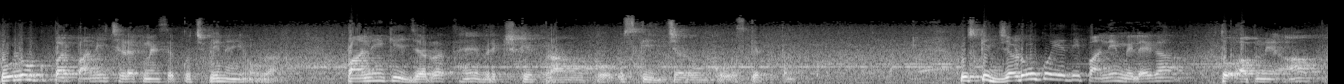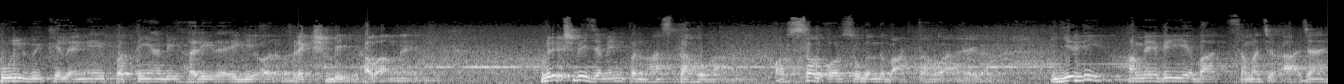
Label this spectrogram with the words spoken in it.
फूलों पर पानी छिड़कने से कुछ भी नहीं होगा। पानी की ज़रूरत है वृक्ष के प्राणों को, उसकी जड़ों को, उसके तन उसकी जड़ों को यदि पानी मिलेगा तो अपने आप फूल भी खिलेंगे, पत्तियाँ भी हरी रहेगी और वृक्ष भी हवा में। वृक्ष भी ज़मीन पर नाचता हुआ और सब और सुगंध बांटता हुआ रहेगा। यदि हमें भी ये बात समझ आ जाए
